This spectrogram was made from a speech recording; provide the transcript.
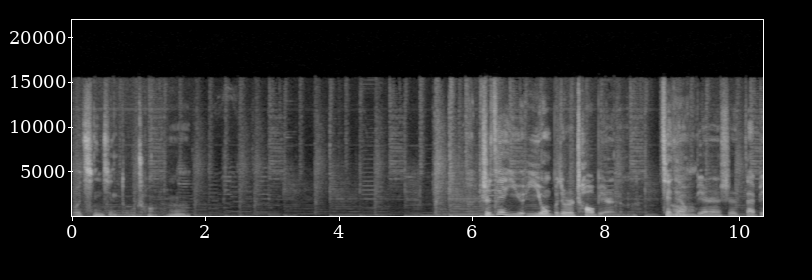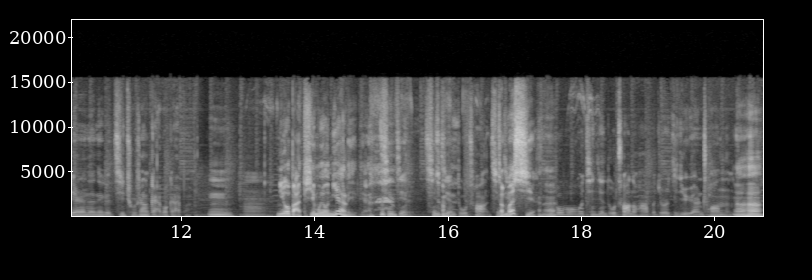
和情景独创，嗯，直接一一用不就是抄别人的吗？借鉴哦别人是在别人的那个基础上改吧改吧。嗯，嗯，你又把题目又念了一遍，情景情景独创，情怎么写呢？不不不，情景独创的话，不就是自己原创的吗？嗯哼。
